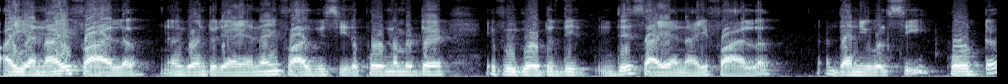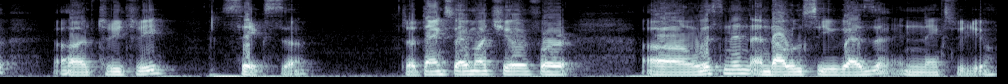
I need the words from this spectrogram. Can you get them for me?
INI file uh, going to the INI file we see the port number there. If we go to the this INI file then you will see port uh, 336 so thanks very much uh, for uh, listening and I will see you guys in the next video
